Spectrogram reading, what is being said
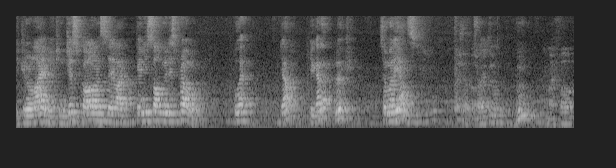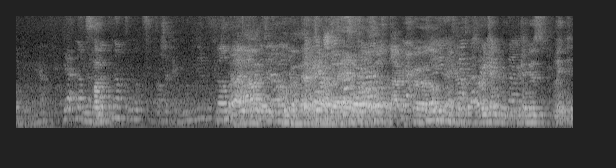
You can rely on, you can just call and say like, can you solve me this problem? Who ha yeah? You got it? Look? Somebody else? Try to Hmm? in my phone. Yeah. No, but I refer. Or we can, we can use LinkedIn.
